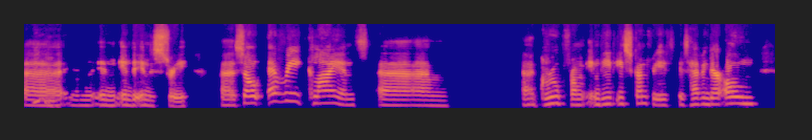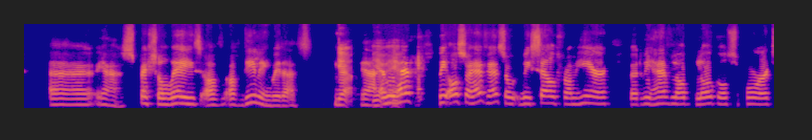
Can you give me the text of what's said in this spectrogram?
mm. in, in in the industry. Uh, so every client um, uh, group from indeed each country is, is having their own uh, yeah special ways of of dealing with us. Yeah, yeah. yeah and we yeah. have we also have uh, so we sell from here, but we have lo- local support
